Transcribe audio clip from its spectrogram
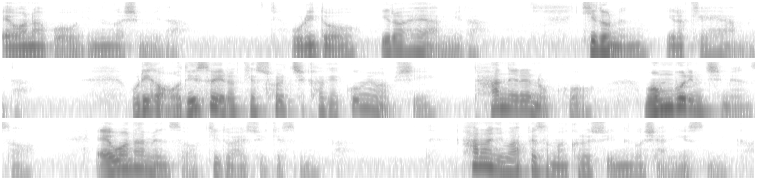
애원하고 있는 것입니다. 우리도 이러해야 합니다. 기도는 이렇게 해야 합니다. 우리가 어디서 이렇게 솔직하게 꾸밈없이 다 내려놓고 몸부림치면서 애원하면서 기도할 수 있겠습니까? 하나님 앞에서만 그럴 수 있는 것이 아니겠습니까?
